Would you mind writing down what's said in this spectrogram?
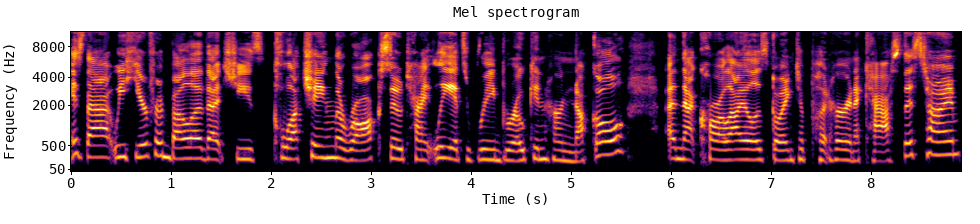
is that we hear from Bella that she's clutching the rock so tightly it's rebroken her knuckle, and that Carlisle is going to put her in a cast this time.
